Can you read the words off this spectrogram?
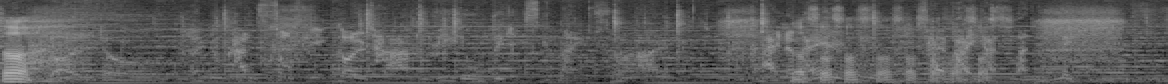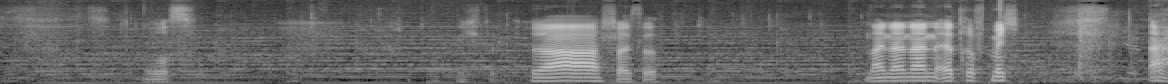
So. Los, los, los, los, los, los, los, los. Los. Ja, scheiße. Nein, nein, nein, er trifft mich. Ah.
